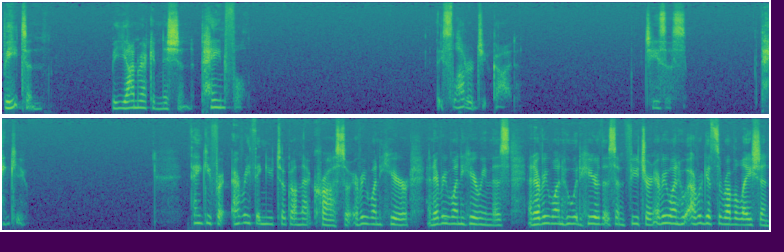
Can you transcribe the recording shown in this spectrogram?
Beaten, beyond recognition, painful. They slaughtered you, God. Jesus, thank you. Thank you for everything you took on that cross. So, everyone here and everyone hearing this, and everyone who would hear this in future, and everyone who ever gets the revelation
